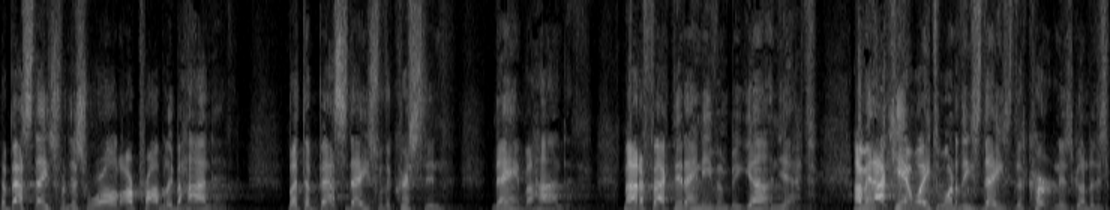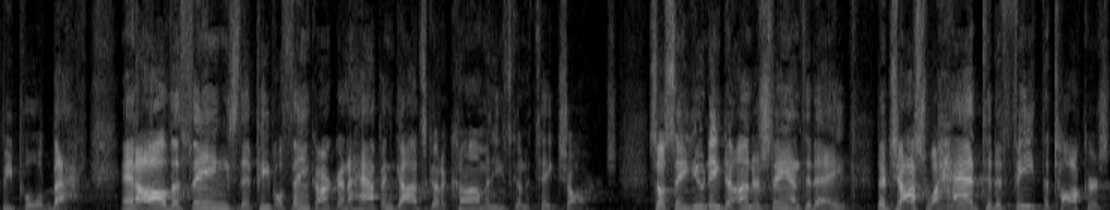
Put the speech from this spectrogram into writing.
the best days for this world are probably behind it. But the best days for the Christian, they ain't behind it. Matter of fact, it ain't even begun yet. I mean, I can't wait to one of these days the curtain is going to just be pulled back. And all the things that people think aren't going to happen, God's going to come and He's going to take charge. So, see, you need to understand today that Joshua had to defeat the talkers,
